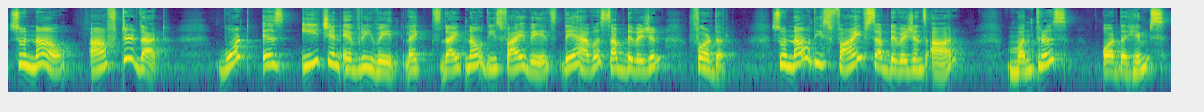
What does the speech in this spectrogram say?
So now, after that, what is each and every Ved? Like right now, these five Veds, they have a subdivision further. So now these five subdivisions are mantras or the hymns,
